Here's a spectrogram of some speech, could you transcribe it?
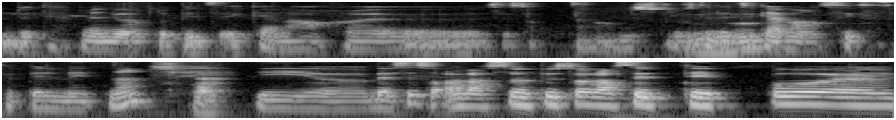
de manuelle orthopédique. Alors, euh, c'est ça. Alors, musculo-squelettique avancé, ça s'appelle maintenant. Ouais. Et euh, ben, c'est ça. Alors, c'est un peu ça. Alors, c'était pas, euh,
